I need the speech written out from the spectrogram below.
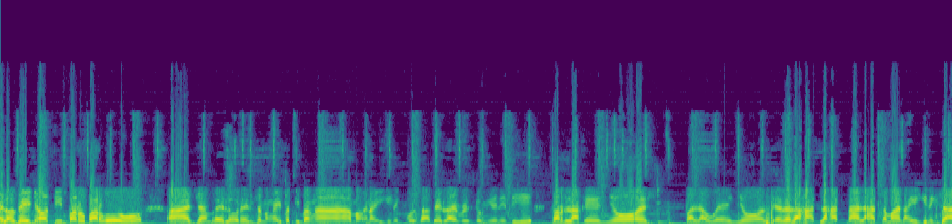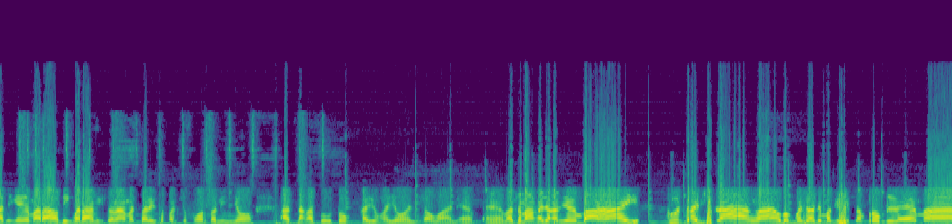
hello sa inyo, Team Paro-Paro. Ah, siyempre, hello rin sa mga iba't ibang ah, mga nakikinig po sa atin, Livers Community, Tarlaqueños, Palaweños, yan, lahat, lahat na, lahat na mga nakikinig sa atin ngayon. Maraming, maraming salamat pa rin sa pagsuporta ninyo at nakatutok kayo ngayon sa 1FM. At sa mga kanya-kanya ng bahay, good vibes lang, ha? Huwag masyadong mag-isip ng problema.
